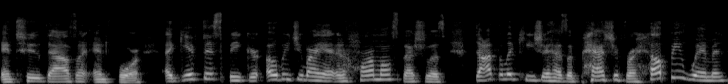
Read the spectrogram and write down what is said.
in 2004. A gifted speaker, OBGYN, and hormone specialist, Dr. Lakeisha has a passion for helping women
